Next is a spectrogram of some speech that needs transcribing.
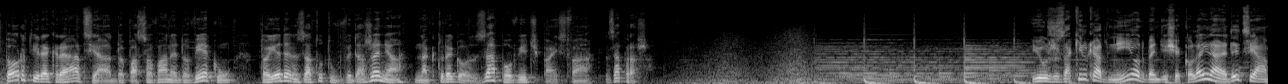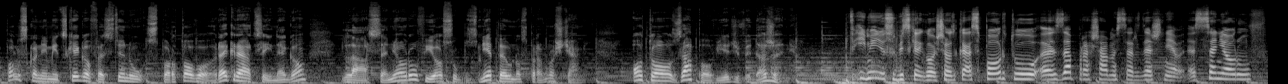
Sport i rekreacja dopasowane do wieku to jeden z atutów wydarzenia, na którego zapowiedź Państwa zapraszam. Już za kilka dni odbędzie się kolejna edycja polsko-niemieckiego festynu sportowo-rekreacyjnego dla seniorów i osób z niepełnosprawnościami. Oto zapowiedź wydarzenia. W imieniu Subickiego Ośrodka Sportu e, zapraszamy serdecznie seniorów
